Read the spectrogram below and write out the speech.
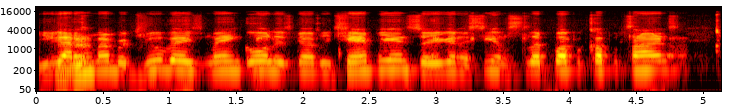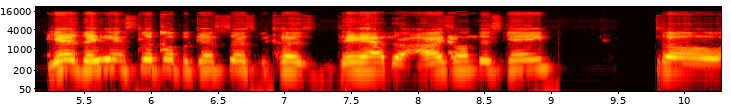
You got to mm-hmm. remember, Juve's main goal is gonna be champion, so you're gonna see them slip up a couple times. Yeah, they didn't slip up against us because they had their eyes on this game. So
